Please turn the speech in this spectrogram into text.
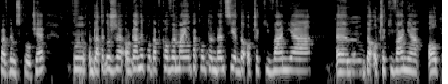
pewnym skrócie, mm, dlatego że organy podatkowe mają taką tendencję do oczekiwania, do oczekiwania od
